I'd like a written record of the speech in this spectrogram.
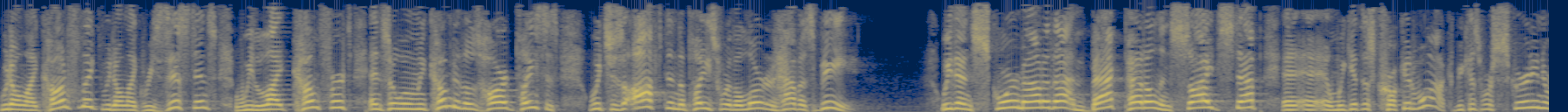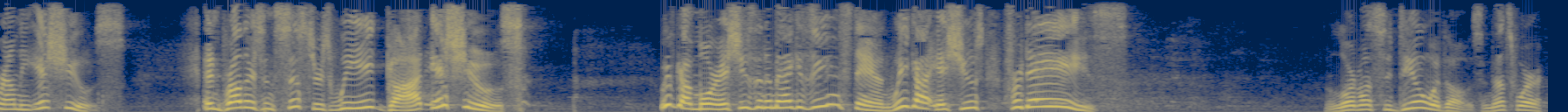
We don't like conflict. We don't like resistance. We like comfort. And so when we come to those hard places, which is often the place where the Lord would have us be, we then squirm out of that and backpedal and sidestep, and, and we get this crooked walk because we're skirting around the issues. And, brothers and sisters, we got issues. We've got more issues than a magazine stand. We got issues for days. The Lord wants to deal with those. And that's where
